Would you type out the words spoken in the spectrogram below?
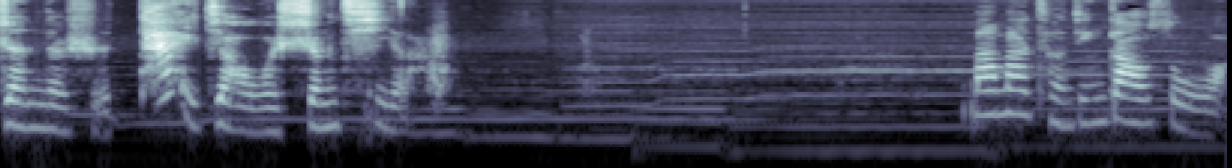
真的是太叫我生气了。妈妈曾经告诉我，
